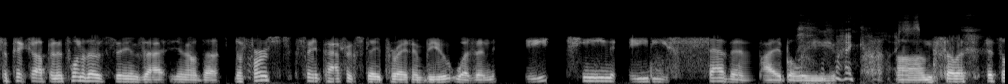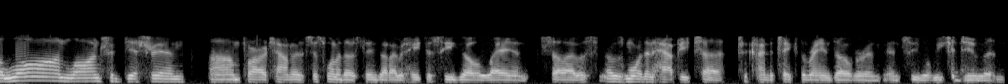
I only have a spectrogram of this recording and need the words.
to pick up, and it's one of those things that you know the the first St. Patrick's Day parade in Butte was in 1887, I believe. Oh my gosh. Um, so it's it's a long, long tradition um, for our town, and it's just one of those things that I would hate to see go away. And so I was I was more than happy to to kind of take the reins over and, and see what we could do and,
